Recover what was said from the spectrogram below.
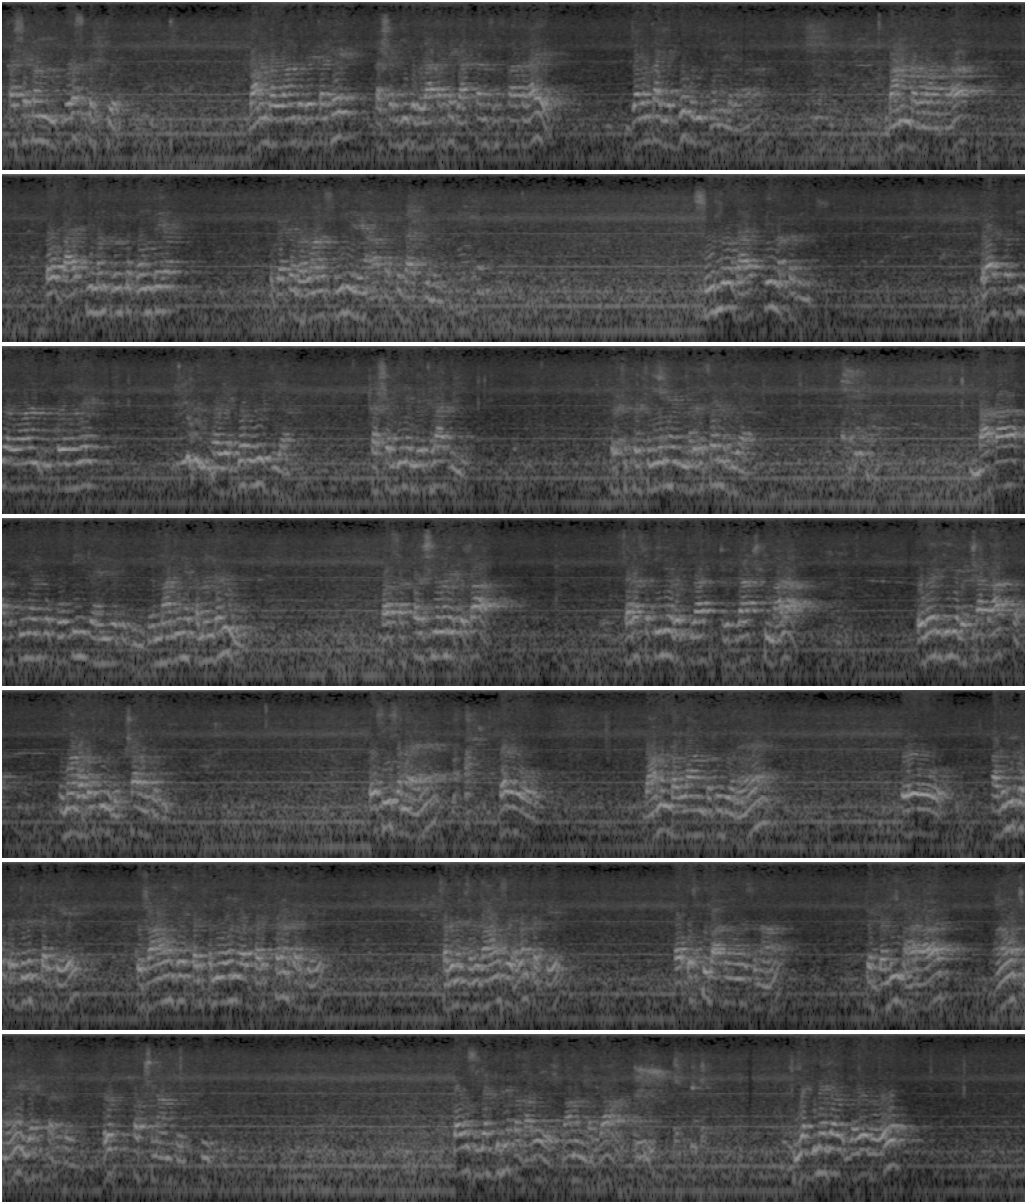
कश्यपम पुरस्कृत्य। बामन भगवान को देख करके, कश्यप जी को बुला करके जातकर्म संस्कार कराए, जब उनका यज्ञोपवीत होने लगा। बामन भगवान का तो गायत्री मंत्र उनको कौन दे तो कहते हैं, भगवान सूर्य ने आकर के गायत्री मंत्र सूर्यो गायत्री मतलब बृहस्पति भगवान को उन्होंने यज्ञोपवीत दिया कश्यप जी ने मेखला दी। पृथ्वी ने मृगचरण दिया। माता अदिति ने उनको कोपीन पहनने को दी। ब्रह्मा जी ने कमंडलू। और सप्तर्षियों ने कुशा सरस्वती ने रुद्राक्ष की माला। कुबेर जी ने भिक्षा प्राप्त। उमा भगवती ने भिक्षा उनको दी। उसी समय फिर वो वामन भगवान बटूजों ने तो अग्नि को प्रज्वलित करके कुषाणों से परिसमूहन और परिष्करण करके संविधाओं से हवन करके, और उसके बाद उन्होंने सुना कि बलि महाराज भणोच में यज्ञ कर रहे पक्ष नाम के तो उस यज्ञ में पधारे वामन भगवान। यज्ञ में जब गए वो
